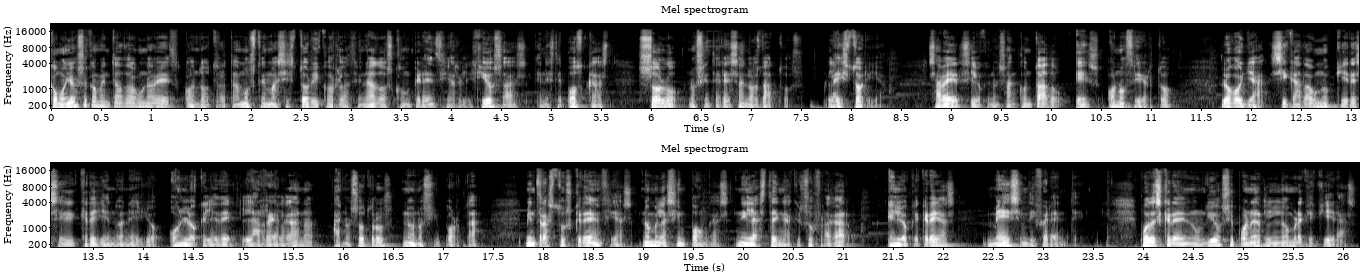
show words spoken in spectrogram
Como ya os he comentado alguna vez, cuando tratamos temas históricos relacionados con creencias religiosas, en este podcast solo nos interesan los datos, la historia, saber si lo que nos han contado es o no cierto. Luego ya, si cada uno quiere seguir creyendo en ello o en lo que le dé la real gana, a nosotros no nos importa. Mientras tus creencias no me las impongas ni las tenga que sufragar, en lo que creas me es indiferente. Puedes creer en un dios y ponerle el nombre que quieras.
